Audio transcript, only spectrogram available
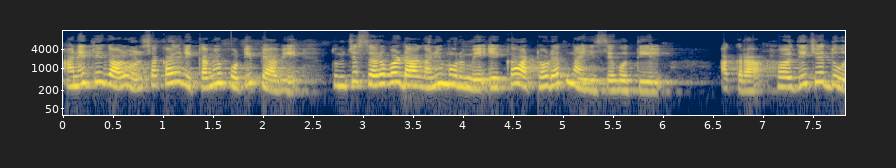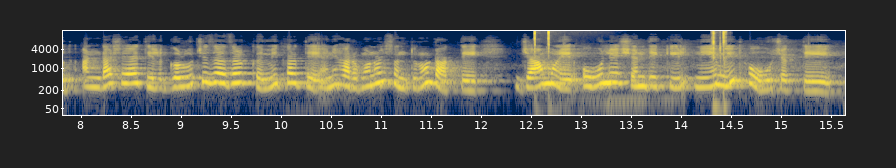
आणि ते गाळून सकाळी रिकाम्या पोटी प्यावे. तुमचे सर्व डाग आणि मुरमे एका आठवड्यात नाहीसे होतील. अकरा. हळदीचे दूध अंडाशयातील गळूची जळजळ कमी करते आणि हार्मोनल संतुलन राखते ज्यामुळे ओव्हुलेशन देखील नियमित होऊ शकते.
